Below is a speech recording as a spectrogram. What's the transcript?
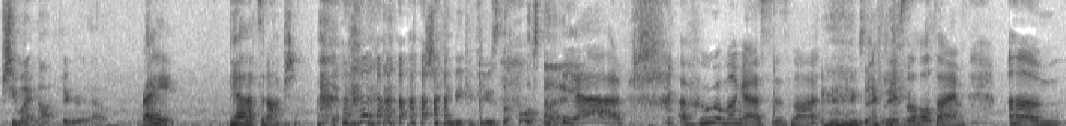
she might not figure it out. Right. Yeah, that's an option. She can be confused the whole time. yeah. Uh, who among us is not Exactly. confused the whole time? Um,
